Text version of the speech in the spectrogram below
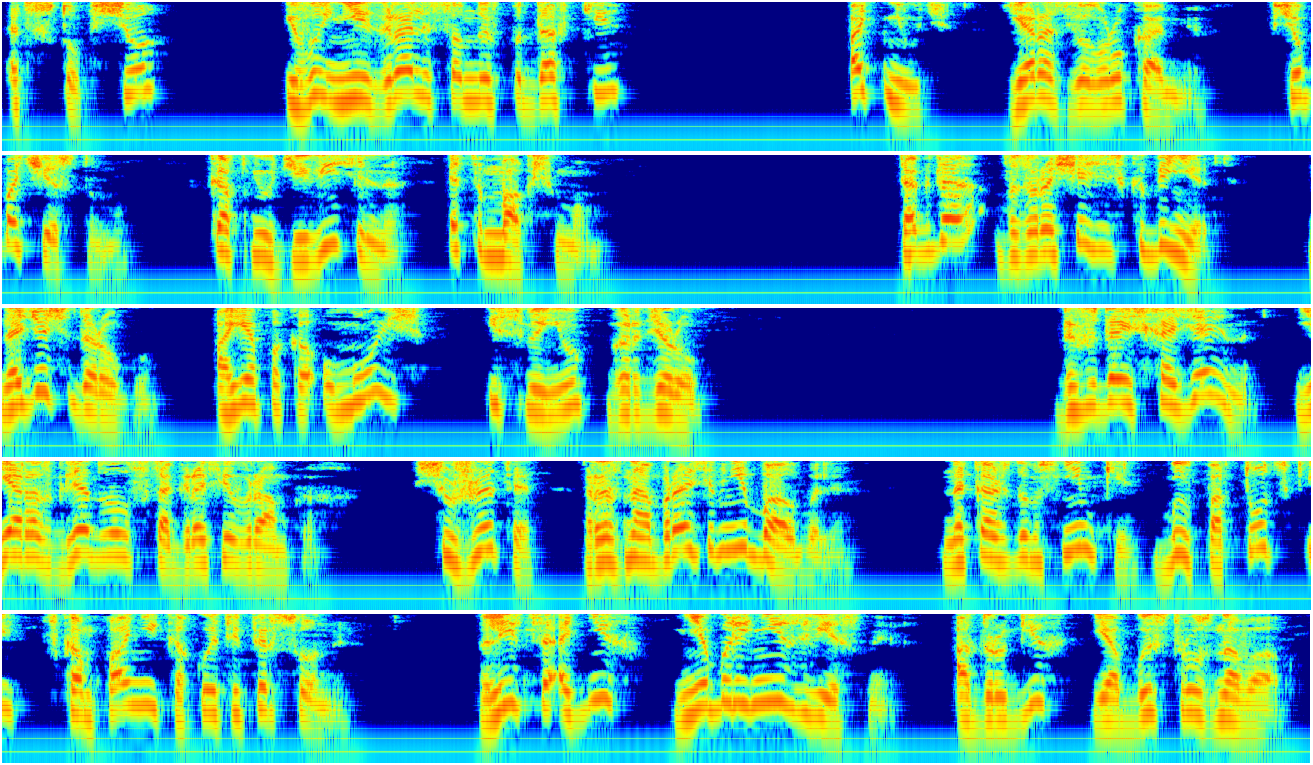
Это что, все? И вы не играли со мной в поддавки? Отнюдь. Я развел руками. Все по-честному. Как ни удивительно, это максимум. Тогда возвращайтесь в кабинет. Найдете дорогу, а я пока умоюсь и сменю гардероб. Дожидаясь хозяина, я разглядывал фотографии в рамках. Сюжеты разнообразием не баловали. На каждом снимке был Потоцкий в компании какой-то персоны. Лица одних мне были неизвестны, а других я быстро узнавал.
